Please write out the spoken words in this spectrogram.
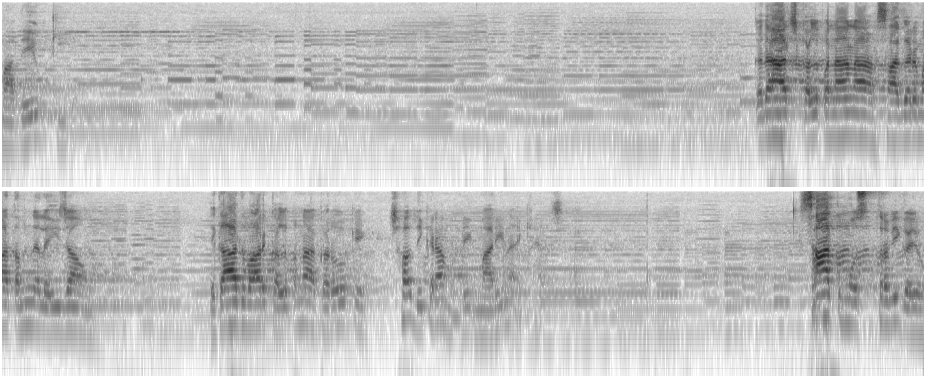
મા દેવકી કદાચ કલ્પનાના સાગરમાં તમને લઈ જાઉં. એકાદ વાર કલ્પના કરો કે છ દીકરા મારી મારી નાખ્યા છે. સાતમો સ્ત્રવી ગયો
